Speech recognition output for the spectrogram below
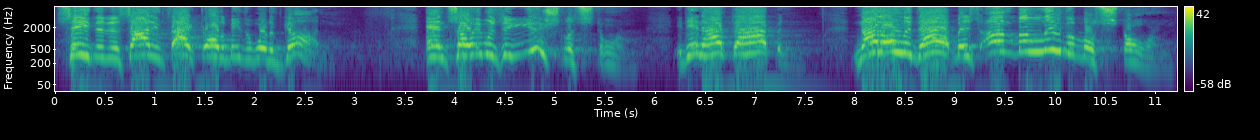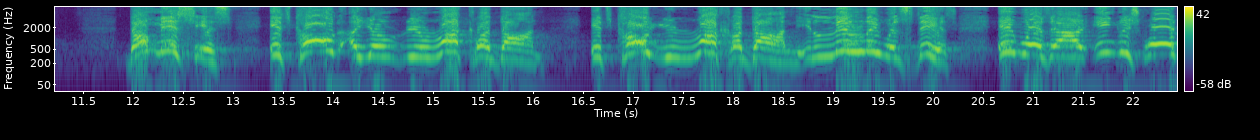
See, the deciding factor ought to be the Word of God. And so it was a useless storm. It didn't have to happen. Not only that, but it's unbelievable storm. Don't miss this. It's called a Euroclydon. It's called Euroclydon. It literally was this. It was our English word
